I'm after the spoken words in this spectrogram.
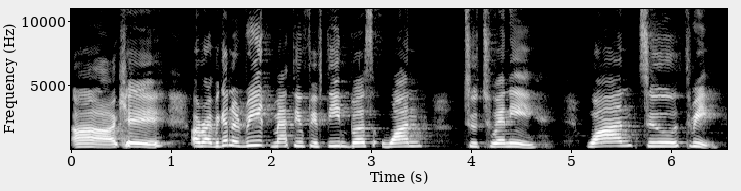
Ah, okay. All right, we're going to read Matthew 15, verse 1 to 20. One, two, three.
